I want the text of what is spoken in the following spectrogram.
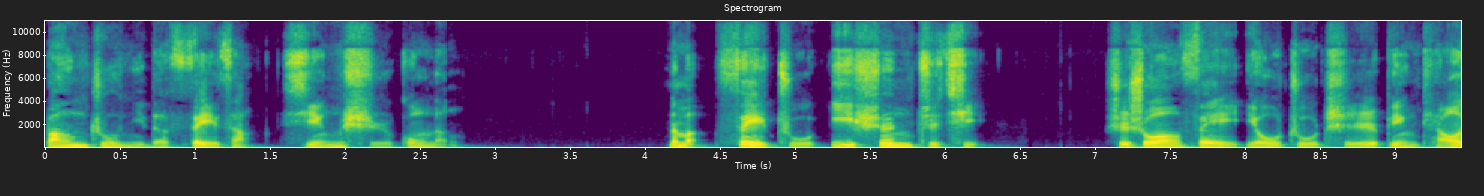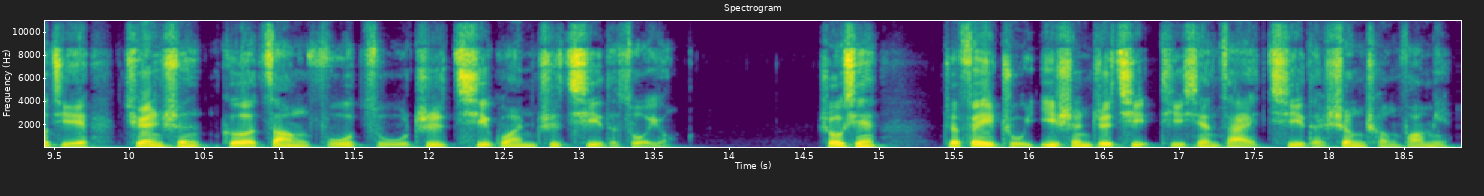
帮助你的肺脏行使功能。那么，肺主一身之气。是说，肺有主持并调节全身各脏腑组织器官之气的作用。首先，这肺主一身之气体现在气的生成方面，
